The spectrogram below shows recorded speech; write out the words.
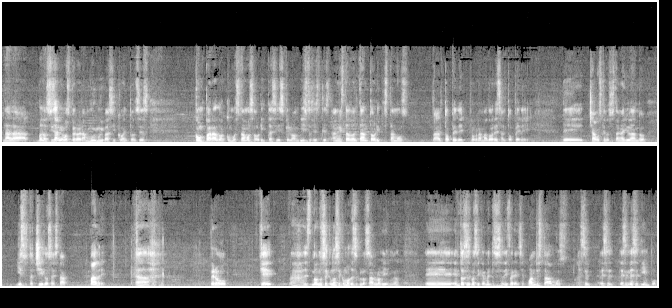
nada, bueno sí sabíamos pero era muy muy básico, entonces comparado a como estamos ahorita, si es que lo han visto, si es que han estado al tanto, ahorita estamos al tope de programadores, al tope de, de chavos que nos están ayudando y eso está chido, o sea, está padre. Uh, pero que uh, no, no, sé, no sé cómo desglosarlo bien, ¿no? Eh, entonces básicamente es esa diferencia. Cuando estábamos en ese tiempo,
